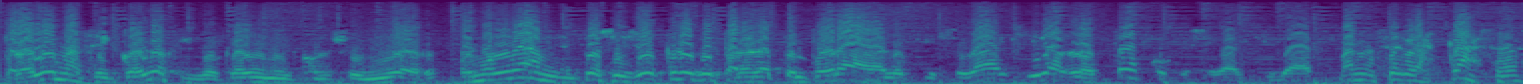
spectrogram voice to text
problema psicológico que hay en el consumidor es muy grande. Entonces yo creo que para la temporada lo que se va a alquilar, lo poco que se va a alquilar, van a ser las casas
